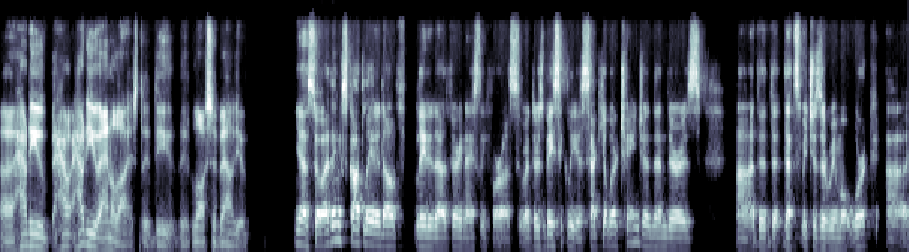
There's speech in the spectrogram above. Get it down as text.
Uh, how do you how how do you analyze the, the the loss of value? Yeah, so I think Scott laid it out laid it out very nicely for us. Where there's basically a secular change, and then there's uh, the, the, that's which is a remote work uh,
